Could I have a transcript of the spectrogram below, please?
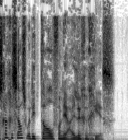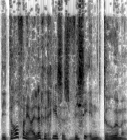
Ons gaan gesels oor die taal van die Heilige Gees. Die taal van die Heilige Gees is visie en drome.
